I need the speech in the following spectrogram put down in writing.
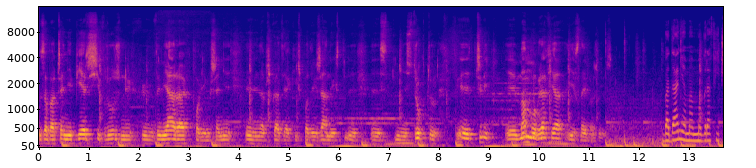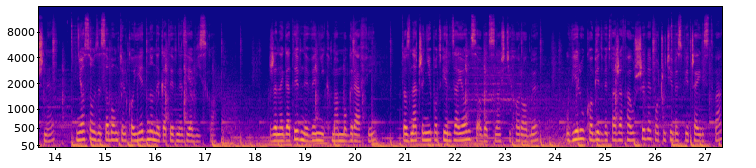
y, zobaczenie piersi w różnych y, wymiarach, powiększenie y, na przykład jakichś podejrzanych struktur, czyli mammografia jest najważniejsza. Badania mammograficzne niosą ze sobą tylko jedno negatywne zjawisko: że negatywny wynik mammografii, to znaczy niepotwierdzający obecności choroby, u wielu kobiet wytwarza fałszywe poczucie bezpieczeństwa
